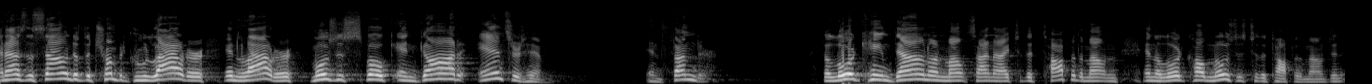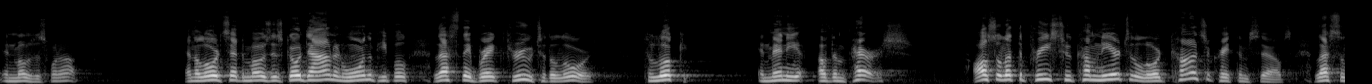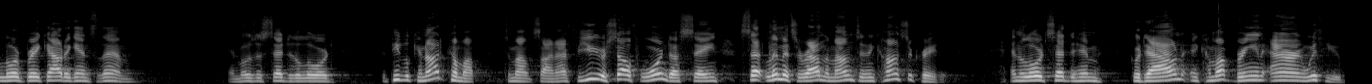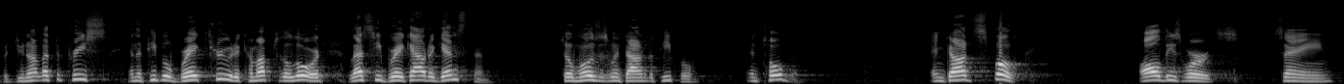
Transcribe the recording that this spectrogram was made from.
And as the sound of the trumpet grew louder and louder, Moses spoke, and God answered him in thunder. The Lord came down on Mount Sinai to the top of the mountain, and the Lord called Moses to the top of the mountain, and Moses went up. And the Lord said to Moses, Go down and warn the people, lest they break through to the Lord, to look, and many of them perish. Also, let the priests who come near to the Lord consecrate themselves, lest the Lord break out against them. And Moses said to the Lord, The people cannot come up to Mount Sinai, for you yourself warned us, saying, Set limits around the mountain and consecrate it. And the Lord said to him, Go down and come up, bringing Aaron with you, but do not let the priests and the people break through to come up to the Lord, lest he break out against them. So Moses went down to the people and told them. And God spoke all these words, saying,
